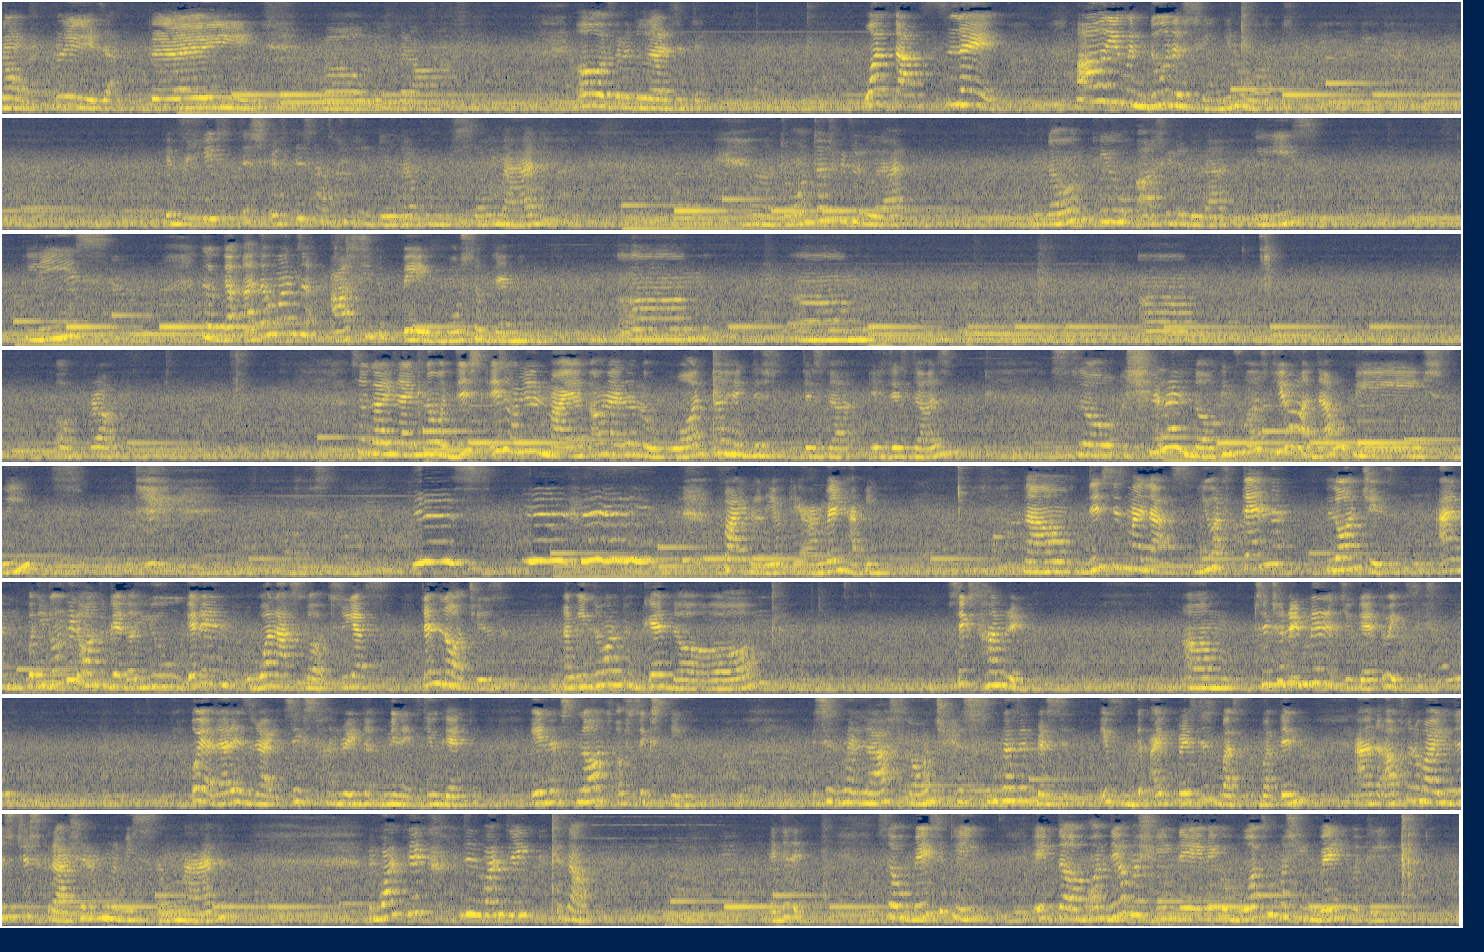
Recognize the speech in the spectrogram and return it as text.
No, please, please. Oh, it's gonna. Oh, it's gonna do that, isn't it? What the flip? How do you even do this thing? You know what? If he's this, if this asks you to do that, I'm so mad. Pay, most of them. Um, um, um, oh, bro. So guys, I know this is only on my account. I don't know what the heck this this does. Is this does. So shall I log in first? Yeah, that would be Finally, okay, I'm very happy. Now, this is my last. You have 10 launches, and but you don't get all together. You get it in one hour slot. So you have 10 launches. That means all together 600. Um, 600 minutes you get. Wait, 600? Oh yeah, that is right. 600 minutes you get in slots of 60. Is my last launch. As soon as I press it, if I press this bus button and after a while this just crashes, I'm gonna be so mad. With one click, this one click is out. I did it. So basically, it um, on their machine they make a virtual machine very quickly.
